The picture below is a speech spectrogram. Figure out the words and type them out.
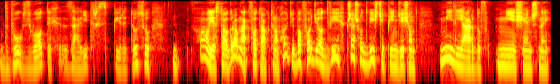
2 zł za litr spirytusu. O, jest to ogromna kwota, o którą chodzi, bo wchodzi o dwie, przeszło 250 miliardów miesięcznej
